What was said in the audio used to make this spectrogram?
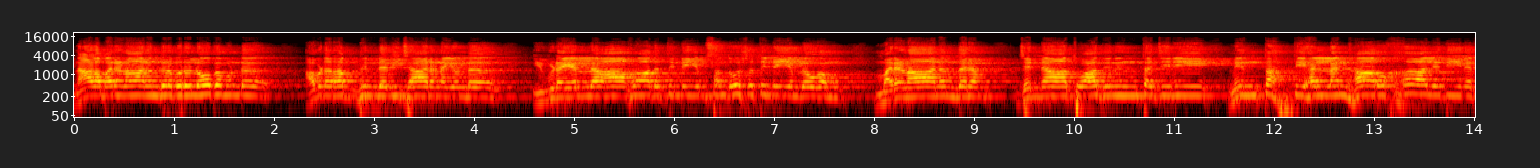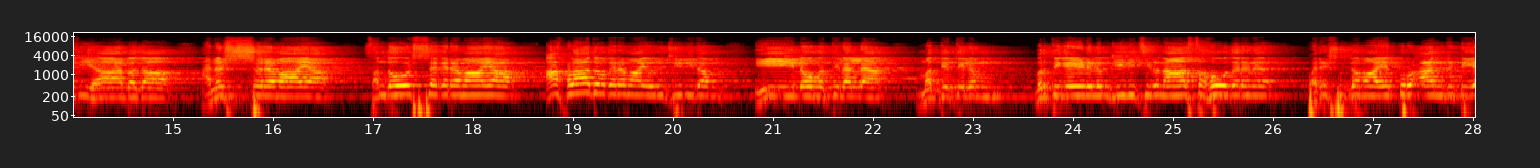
നാളെ മരണാനന്തരം ഒരു ലോകമുണ്ട്. അവിടെ റബ്ബിന്റെ വിചാരണയുണ്ട്. ഇവിടെ എല്ലാ ആഹ്ലാദത്തിന്റെയും സന്തോഷത്തിന്റെയും ലോകം മരണാനന്തരം അനശ്വരമായ സന്തോഷകരമായ ആഹ്ലാദകരമായ ഒരു ജീവിതം ഈ ലോകത്തിലല്ല. മദ്യത്തിലും വൃത്തികേടിലും ജീവിച്ചിരുന്ന ആ സഹോദരന് പരിശുദ്ധമായ ഖുർആൻ കിട്ടിയ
